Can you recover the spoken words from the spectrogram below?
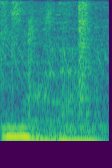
Sonora.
